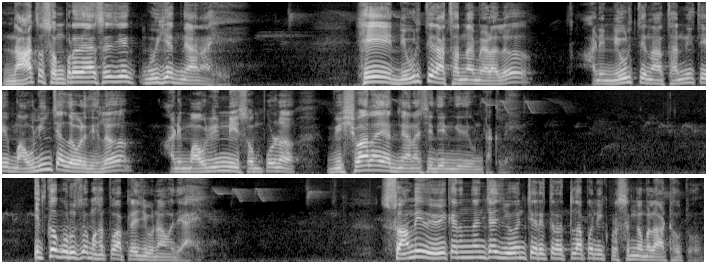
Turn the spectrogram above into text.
नाथ संप्रदायाचं जे गुह्य ज्ञान आहे हे निवृत्तीनाथांना मिळालं आणि निवृत्तीनाथांनी ते माऊलींच्या जवळ दिलं आणि माऊलींनी संपूर्ण विश्वाला या ज्ञानाची देणगी देऊन टाकले. इतकं गुरुचं महत्त्व आपल्या जीवनामध्ये आहे. स्वामी विवेकानंदांच्या जीवनचरित्रातला पण एक प्रसंग मला आठवतो.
